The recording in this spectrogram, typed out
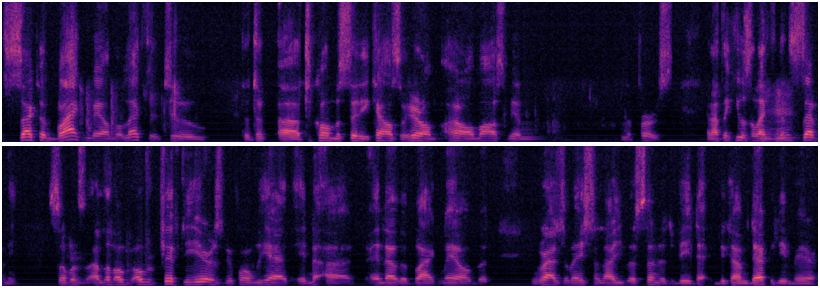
second black male elected to the uh, Tacoma City Council. Harold, Harold Moss being the first, and I think he was elected mm-hmm. in '70. So it was a little over, over 50 years before we had uh, another black male. But congratulations, now you've ascended to be de- become deputy mayor.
